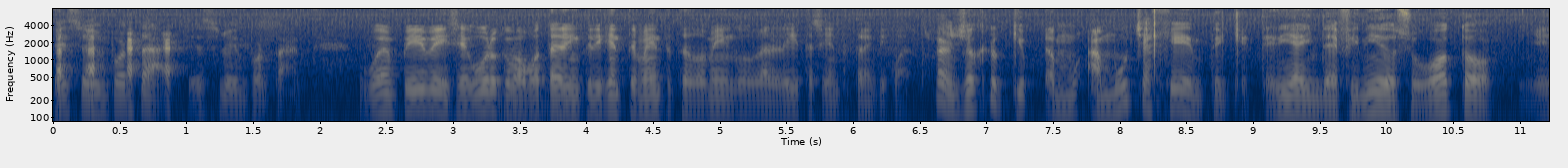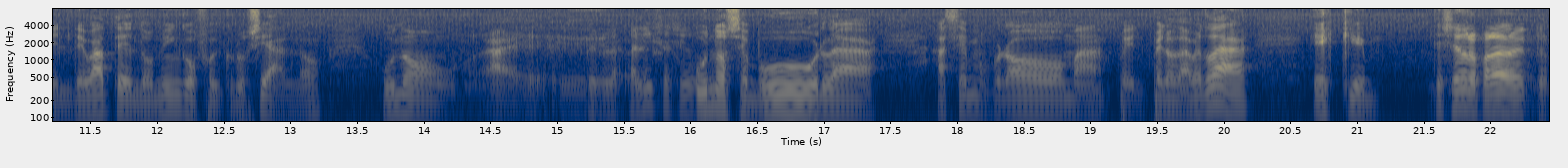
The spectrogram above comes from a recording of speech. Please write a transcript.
Eso es lo importante, eso es lo importante. Buen pibe y seguro que va a votar inteligentemente este domingo a la lista 134. Bueno, yo creo que a, a mucha gente que tenía indefinido su voto, el debate del domingo fue crucial, ¿no? Uno, eh, Pero la paliza sí. uno se burla, hacemos bromas, pe- pero la verdad es que Te cedo la palabra, Héctor.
